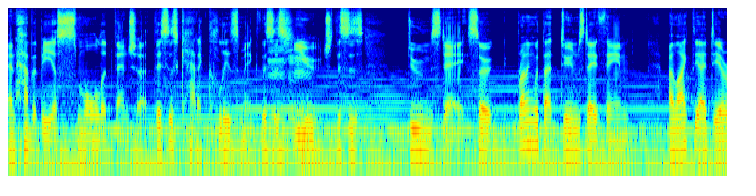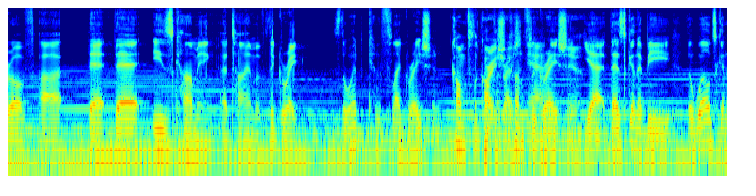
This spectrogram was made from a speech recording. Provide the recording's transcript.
and have it be a small adventure. This is cataclysmic. This is Mm-hmm. huge. This is doomsday. So running with that doomsday theme, I like the idea of uh, there there is coming a time of the great. Is the word conflagration? Conflagration. Conflagration. Yeah. there's going to be the world's going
